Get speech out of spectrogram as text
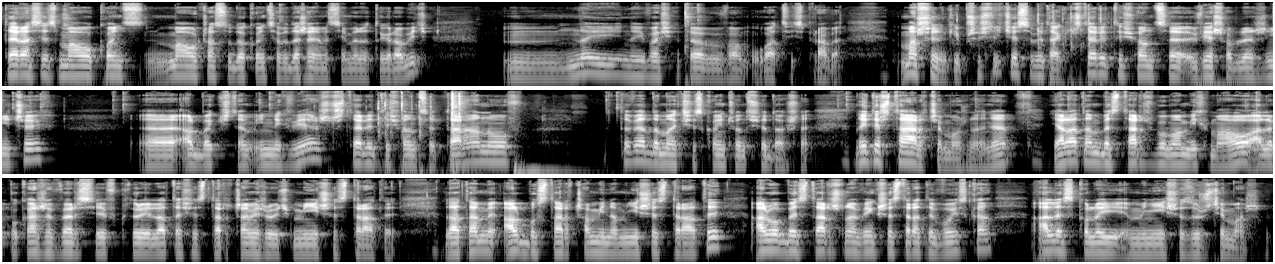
Teraz jest mało, końc, mało czasu do końca wydarzenia, więc nie będę tego robić. Mm, No i, no i właśnie to Wam ułatwi sprawę. Maszynki. Prześlijcie sobie tak, 4000 wież oblężniczych, e, albo jakichś tam innych wież, 4000 taranów, to wiadomo jak się skończą, to się dośle. No i też tarcze można, nie? Ja latam bez tarcz, bo mam ich mało, ale pokażę wersję, w której lata się z tarczami, żeby mieć mniejsze straty. Latamy albo z tarczami na mniejsze straty, albo bez tarcz na większe straty wojska, ale z kolei mniejsze zużycie maszyn.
